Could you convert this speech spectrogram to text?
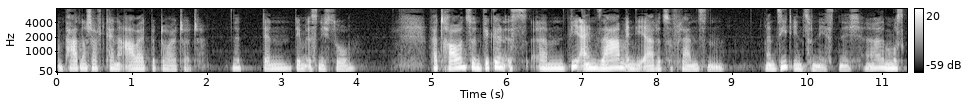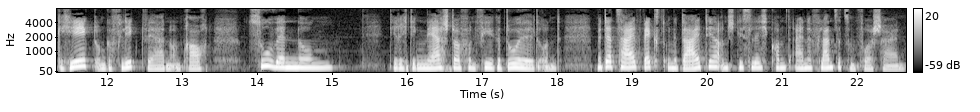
und Partnerschaft keine Arbeit bedeutet. Denn dem ist nicht so. Vertrauen zu entwickeln ist ähm, wie ein Samen in die Erde zu pflanzen. Man sieht ihn zunächst nicht. Ne? muss gehegt und gepflegt werden und braucht Zuwendung, die richtigen Nährstoffe und viel Geduld. Und mit der Zeit wächst und gedeiht er und schließlich kommt eine Pflanze zum Vorschein.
